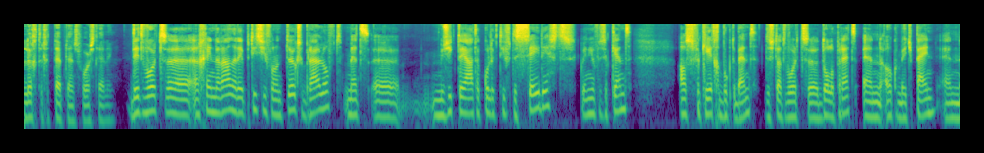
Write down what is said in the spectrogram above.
luchtige tapdance voorstelling? Dit wordt eh, een generale repetitie voor een Turkse bruiloft... met eh muziektheatercollectief De Sadists. Ik weet niet of je ze kent. Als verkeerd geboekte band. Dus dat wordt eh, dolle pret en ook een beetje pijn. En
